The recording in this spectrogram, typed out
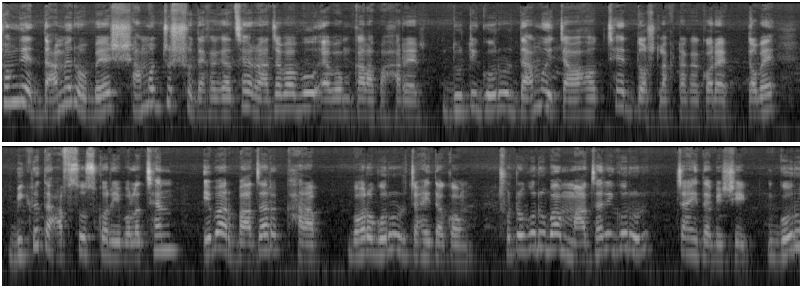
সঙ্গে দামেরও বেশ সামঞ্জস্য দেখা গেছে রাজাবাবু এবং কালাপাহাড়ের। দুটি গরুর দামই চাওয়া হচ্ছে দশ লাখ টাকা করে। তবে বিক্রেতা আফসোস করেই বলেছেন এবার বাজার খারাপ বড় গরুর চাহিদা কম। ছোট গরু বা মাঝারি গরুর চাহিদা বেশি। গরু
